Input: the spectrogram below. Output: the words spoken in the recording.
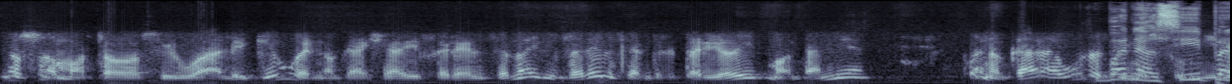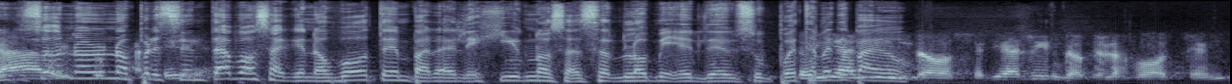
No somos todos iguales. Y qué bueno que haya diferencias. No hay diferencia entre el periodismo también. Bueno, cada uno. Bueno, tiene sí, pero nosotros no nos presentamos a que nos voten para elegirnos a hacer lo mi- eh, supuestamente Sería para lindo, sería lindo que los voten.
